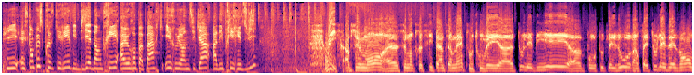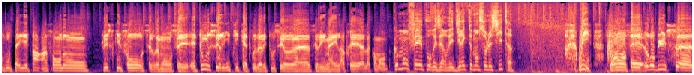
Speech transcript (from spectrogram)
Puis est-ce qu'on peut se procurer des billets d'entrée à Europa Park et Rulandica à des prix réduits? Oui, absolument. Euh, sur notre site internet, vous trouvez euh, tous les billets euh, pour tous les jours. En fait, toutes les saisons, vous payez pas un fonds de plus qu'il faut. C'est vraiment, c'est et tout sur e-ticket. Vous avez tout sur euh, sur email après euh, la commande. Comment on fait pour réserver directement sur le site? Oui, on fait eurobus euh,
